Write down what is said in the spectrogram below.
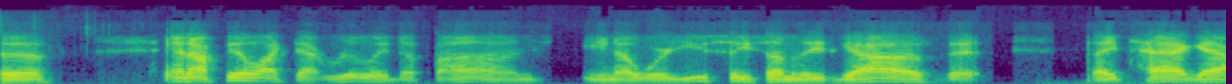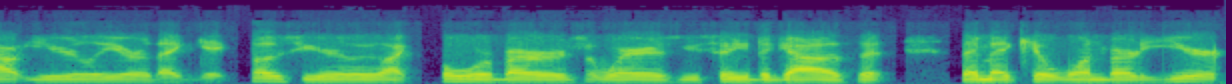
to and i feel like that really defines you know where you see some of these guys that they tag out yearly or they get close yearly like four birds whereas you see the guys that they may kill one bird a year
